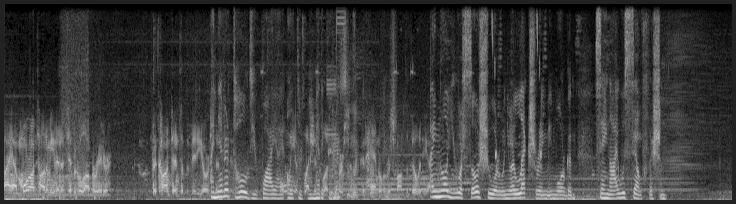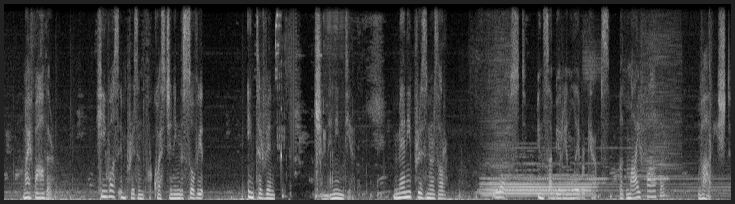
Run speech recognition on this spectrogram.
I have more autonomy than a typical operator. The contents of the video are I never told you why I Only altered my medical blood records. could handle the responsibility. I know you were so sure when you were lecturing me, Morgan, saying I was selfish and... My father, he was imprisoned for questioning the Soviet intervention in India. Many prisoners are lost in Siberian labor camps, but my father vanished.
